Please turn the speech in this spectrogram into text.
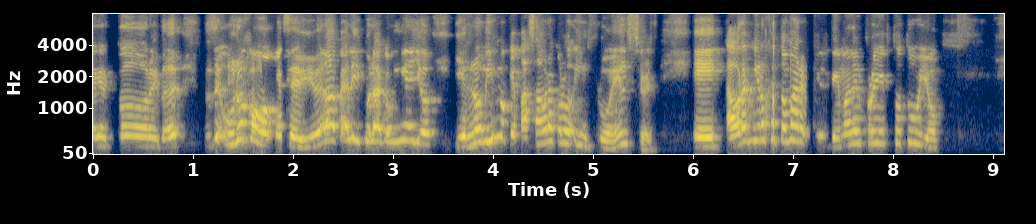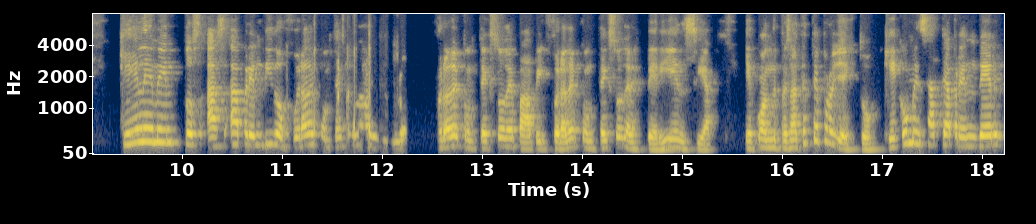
en el coro, y todo. Entonces uno como que se vive la película con ellos, y es lo mismo que pasa ahora con los influencers. Eh, ahora quiero retomar el tema del proyecto tuyo. ¿Qué elementos has aprendido fuera del contexto de fuera del contexto de papi, fuera del contexto de la experiencia? Que cuando empezaste este proyecto, ¿qué comenzaste a aprender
